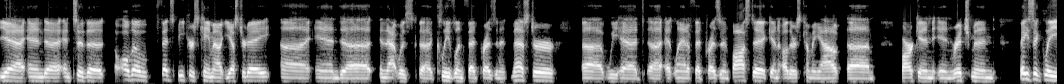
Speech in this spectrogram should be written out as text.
yeah, and uh, and to the although Fed speakers came out yesterday, uh, and uh, and that was uh, Cleveland Fed President Mester. Uh, we had uh, Atlanta Fed President Bostic and others coming out. Um, Barkin in Richmond, basically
